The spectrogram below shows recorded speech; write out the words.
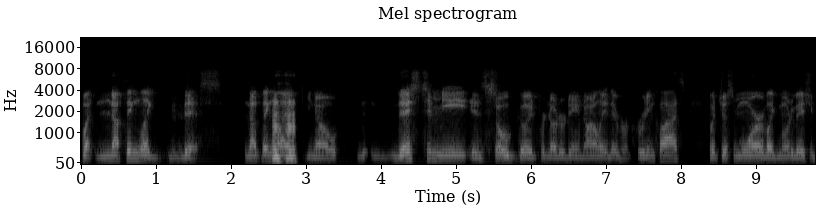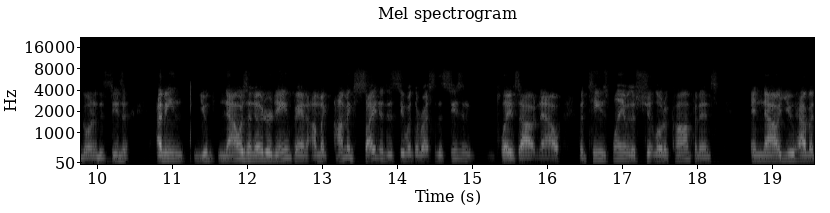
but nothing like this. Nothing mm-hmm. like, you know, this to me is so good for Notre Dame, not only their recruiting class, but just more of like motivation going into the season. I mean, you now as a Notre Dame fan, I'm like I'm excited to see what the rest of the season plays out now. The team's playing with a shitload of confidence, and now you have a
